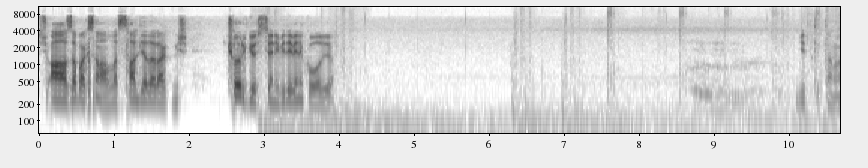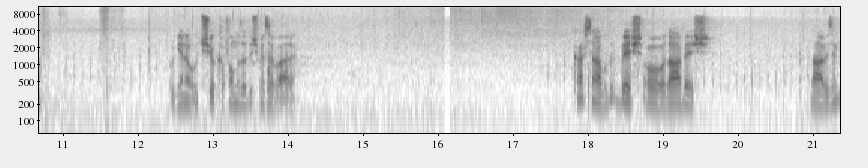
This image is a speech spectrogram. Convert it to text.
Şu ağza baksana Allah salyalar akmış. Kör göz seni bir de beni kovalıyor. Gitti tamam. Bu gene uçuyor kafamıza düşmese bari. Kaç tane bulduk? 5. Oo daha 5. Daha bizim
